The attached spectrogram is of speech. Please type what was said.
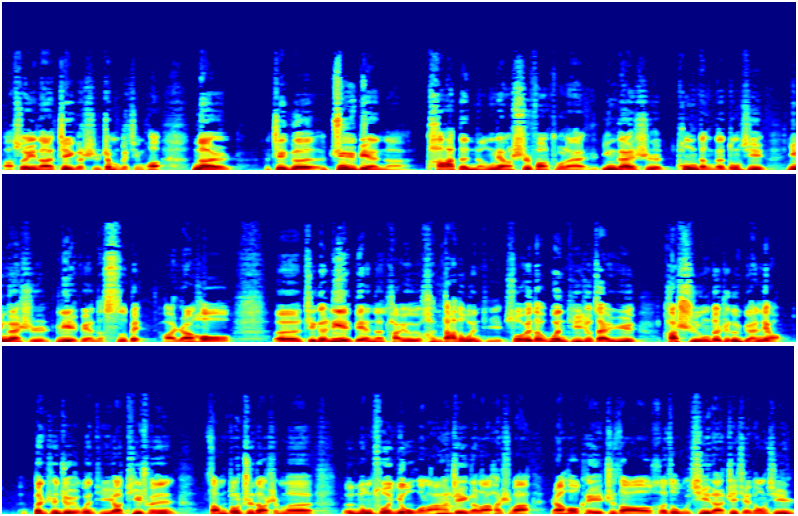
啊，所以呢，这个是这么个情况。那这个聚变呢，它的能量释放出来应该是同等的东西，应该是裂变的四倍啊。然后，呃，这个裂变呢，它有很大的问题。所谓的问题就在于它使用的这个原料本身就有问题。要提纯，咱们都知道什么呃浓缩铀啦，这个啦哈是吧？然后可以制造核子武器的这些东西，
